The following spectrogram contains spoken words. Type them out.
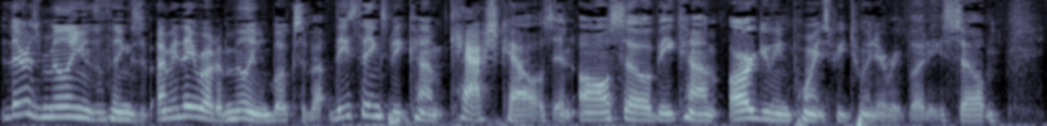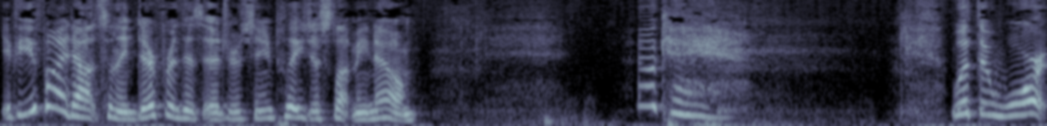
there's millions of things. I mean, they wrote a million books about these things. Become cash cows and also become arguing points between everybody. So if you find out something different that's interesting, please just let me know. Okay. With the war,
